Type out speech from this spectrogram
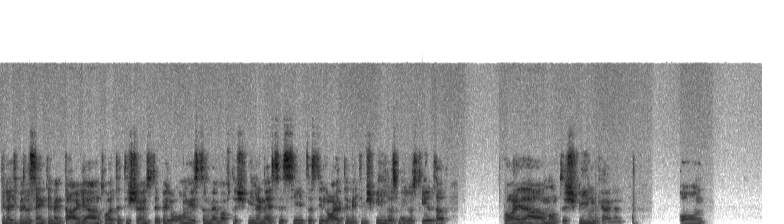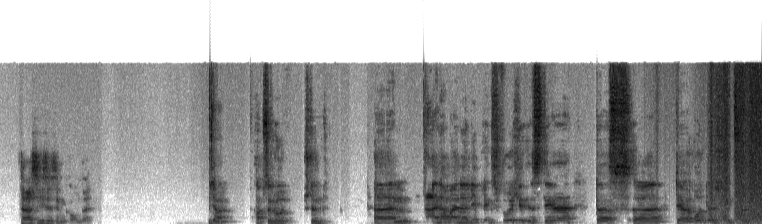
vielleicht ein bisschen sentimental geantwortet, die schönste Belohnung ist dann, wenn man auf der Spielemesse sieht, dass die Leute mit dem Spiel, das man illustriert hat, Freude haben und das spielen können. Und das ist es im Grunde. Ja, absolut, stimmt. Ähm, einer meiner Lieblingssprüche ist der, dass äh, der Unterschied zwischen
